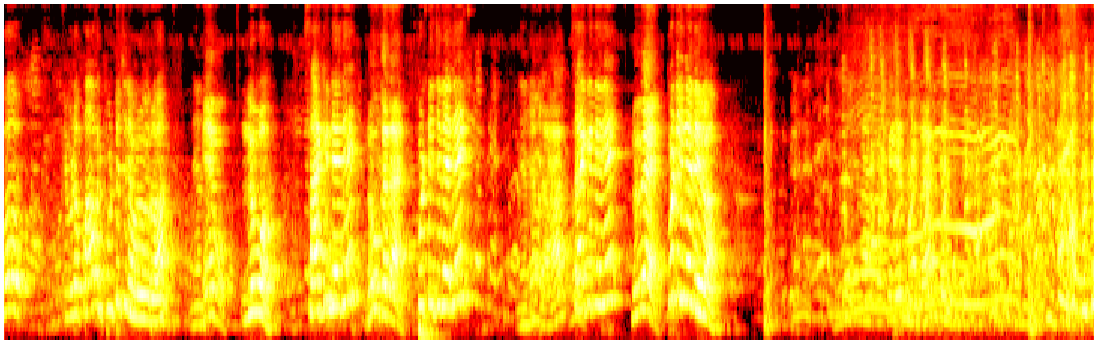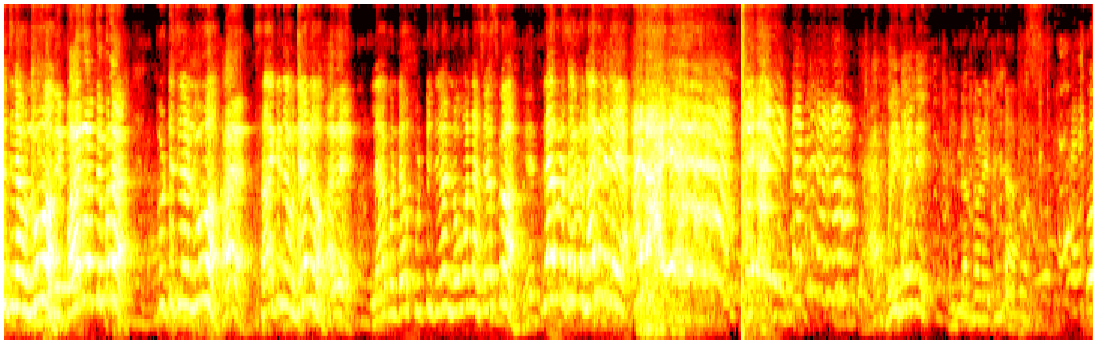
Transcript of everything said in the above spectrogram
ఓ ఇప్పుడు పాపను పుట్టించిన ఎవరు? మేము నువ్వు. సాకినది నువ్వు కదా. పుట్టించినది? సాకినది నువ్వే. పుట్టినది? పుట్టించినావు నువ్వు. నీ చెప్పురా పుట్టించిన నువ్వు. ఆయ్, సాకినావు నేను. అదే. లేకుంటే పుట్టించిన నువ్వన్నా చేసుకో. లేకుంటే సాగు పోయింది ఓ,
